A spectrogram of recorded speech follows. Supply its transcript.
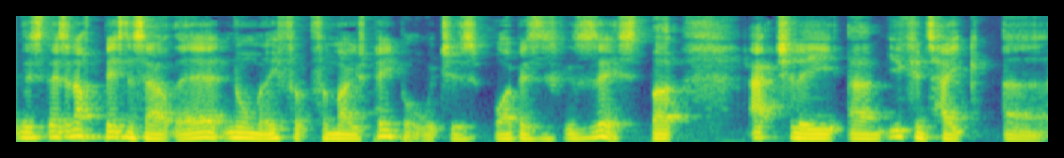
there's, there's enough business out there normally for, for most people, which is why business exists. But actually, um, you can take, uh,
